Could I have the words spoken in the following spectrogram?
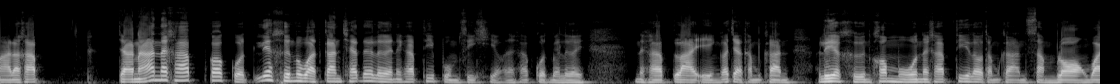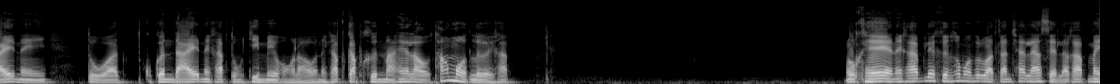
มาแล้วครับ จากนั้นนะครับก็กดเรียกคืนประวัติการแชทได้เลยนะครับ ที่ปุ่มสีเขียวนะครับ กดไปเลยนะครับไลน์เองก็จะทำการเรียกคืนข้อมูลนะครับ ที่เราทำการสำรองไว้ในตัว Google Drive นะครับ ตรง Gmail ของเรานะครับ กลับคืนมาให้เราทั้งหมดเลยครับ โอเคนะครับเรียกคืนข้อมูลประวัติการแชทแล้วเสร็จแล้วครับไม่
